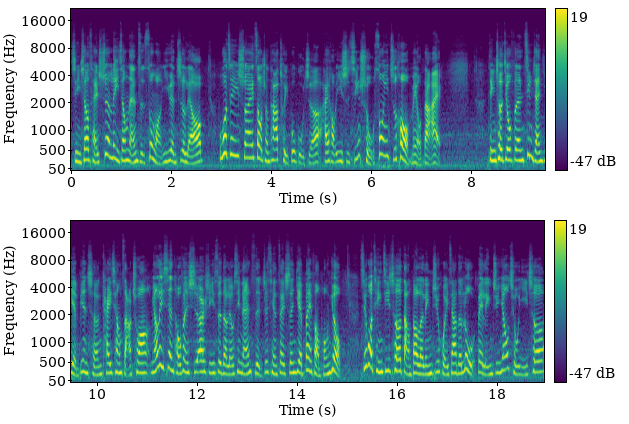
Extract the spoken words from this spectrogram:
警消才顺利将男子送往医院治疗。不过这一摔造成他腿部骨折，还好意识清楚，送医之后没有大碍。停车纠纷竟然演变成开枪砸窗。苗栗县头份市二十一岁的刘姓男子之前在深夜拜访朋友。结果停机车挡到了邻居回家的路，被邻居要求移车。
